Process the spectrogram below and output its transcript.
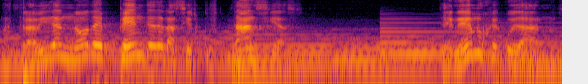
Nuestra vida no depende de las circunstancias. Tenemos que cuidarnos.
